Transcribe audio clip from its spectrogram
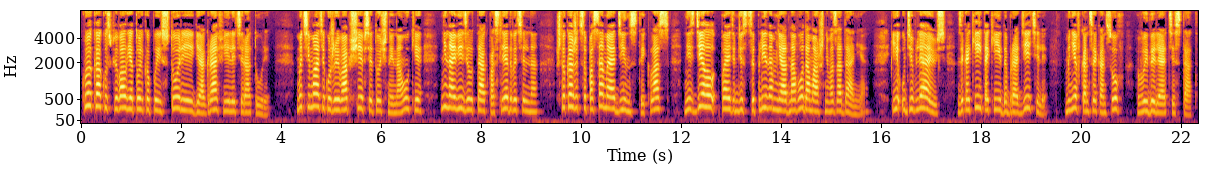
Кое-как успевал я только по истории, географии и литературе. Математику же и вообще все точные науки ненавидел так последовательно, что, кажется, по самый одиннадцатый класс не сделал по этим дисциплинам ни одного домашнего задания. И удивляюсь, за какие такие добродетели мне в конце концов выдали аттестат.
